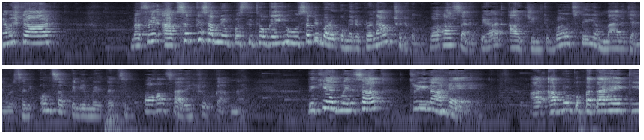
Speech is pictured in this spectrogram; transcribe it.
नमस्कार। मैं फिर आप सबके सामने उपस्थित हो गई हूँ। सभी बड़ों को मेरे प्रणाम, छोटे को बहुत सारे प्यार। आज जिनके बर्थडे या मैरिज एनिवर्सरी उन सब के लिए मेरे तरफ़ से बहुत सारी शुभकामनाएँ। देखिए, आज मेरे साथ त्रीना है। और आप लोगों को पता है कि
